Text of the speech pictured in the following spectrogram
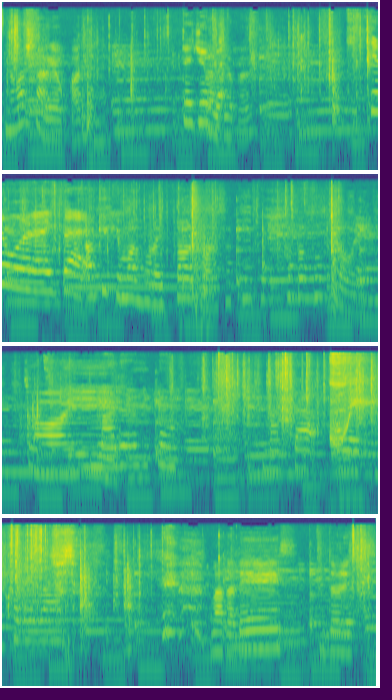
伸ばしてあげようかね大丈夫？大丈夫？来てもらいたい。あキキまだほらいっぱいあるから先にここ型取った方がいいかわいいまたあれこれはまだです。ドレス。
